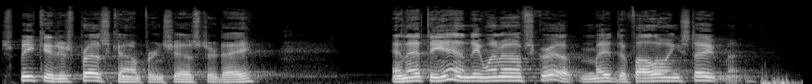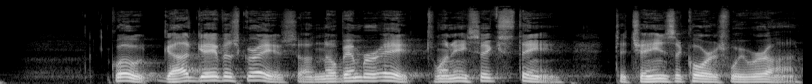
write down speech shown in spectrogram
speak at his press conference yesterday. And at the end, he went off script and made the following statement. Quote, God gave us grace on November 8, 2016 to change the course we were on.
